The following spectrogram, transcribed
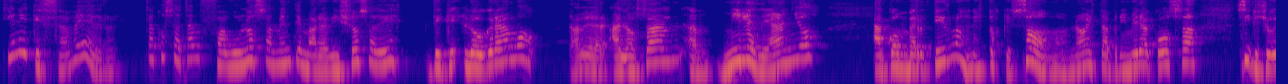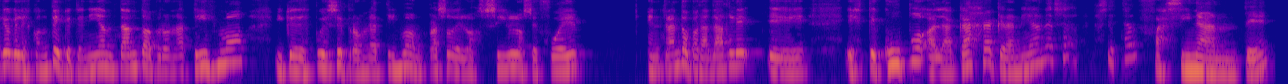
tiene que saber esta cosa tan fabulosamente maravillosa de, que logramos, a ver, a los miles de años, a convertirnos en estos que somos, ¿no? Esta primera cosa, sí que yo creo que les conté, que tenían tanto apronatismo y que después ese pronatismo, en paso de los siglos, se fue entrando para darle eh, este cupo a la caja craneana, es tan fascinante,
